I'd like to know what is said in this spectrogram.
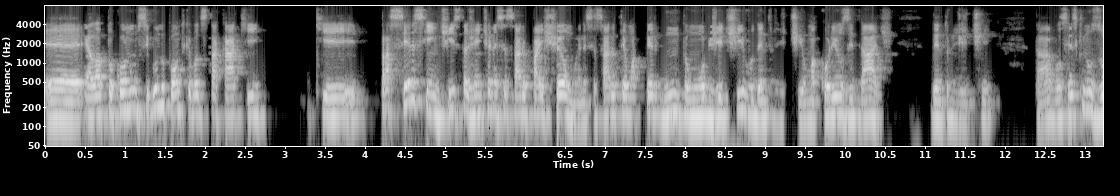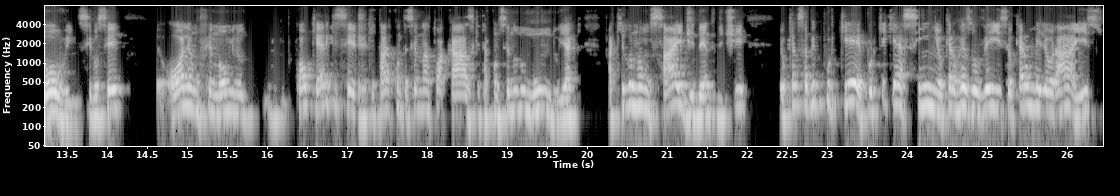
É, ela tocou num segundo ponto que eu vou destacar aqui, que para ser cientista, gente, é necessário paixão, é necessário ter uma pergunta, um objetivo dentro de ti, uma curiosidade dentro de ti, tá? Vocês que nos ouvem, se você olha um fenômeno qualquer que seja, que está acontecendo na tua casa, que está acontecendo no mundo, e aquilo não sai de dentro de ti, eu quero saber por quê, por que, que é assim, eu quero resolver isso, eu quero melhorar isso.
